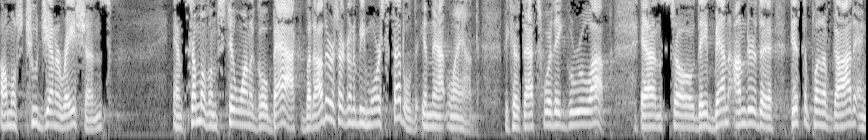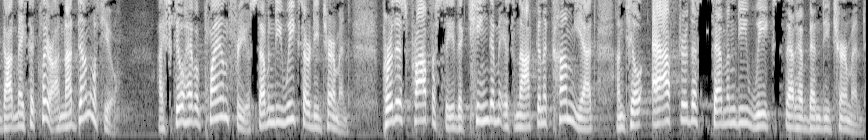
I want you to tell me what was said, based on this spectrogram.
almost two generations. And some of them still want to go back, but others are going to be more settled in that land because that's where they grew up. And so they've been under the discipline of God, and God makes it clear I'm not done with you. I still have a plan for you. 70 weeks are determined. Per this prophecy, the kingdom is not going to come yet until after the 70 weeks that have been determined.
